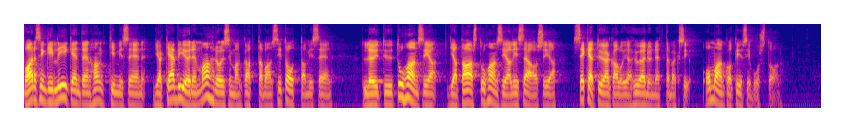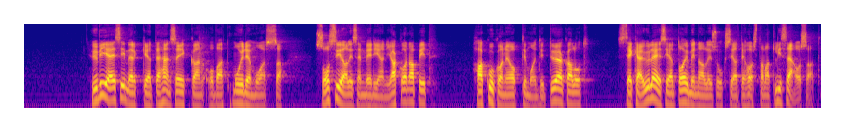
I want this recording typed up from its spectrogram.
Varsinkin liikenteen hankkimiseen ja kävijöiden mahdollisimman kattavaan sitouttamiseen löytyy tuhansia ja taas tuhansia lisäosia sekä työkaluja hyödynnettäväksi omaan kotisivustoon. Hyviä esimerkkejä tähän seikkaan ovat muiden muassa sosiaalisen median jakonapit, hakukoneoptimointityökalut sekä yleisiä toiminnallisuuksia tehostavat lisäosat.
